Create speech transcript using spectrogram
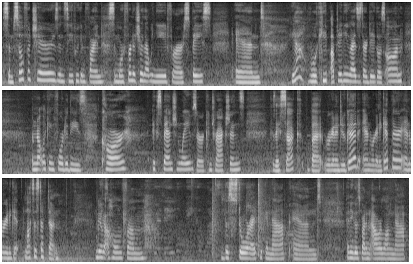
some sofa chairs and see if we can find some more furniture that we need for our space. And yeah, we'll keep updating you guys as our day goes on. I'm not looking forward to these car expansion waves or contractions because they suck, but we're gonna do good and we're gonna get there and we're gonna get lots of stuff done. We got home from the store, I took a nap and I think it was about an hour long nap.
